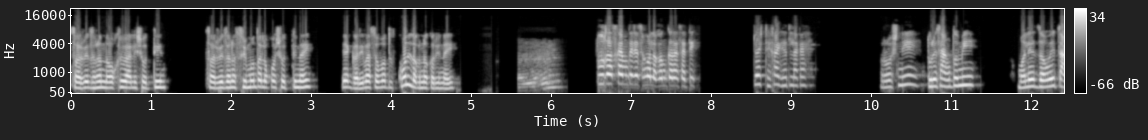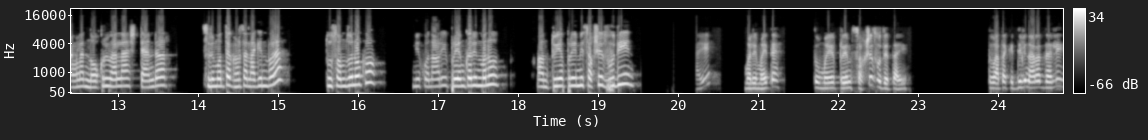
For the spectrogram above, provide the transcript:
सर्वजण नोकरीवाले शोधतील. सर्वजण श्रीमंत लोक शोधतील नाही या गरीबासोबत कोण लग्न करी नाही तू काय त्याच्यासोबत लग्न करायसाठी? तुझ्याच ठिका घेतला काय? रोशनी तुला सांगतो मी. मला जवळ चांगला नोकरीवाला स्टँडर्ड श्रीमंत घरचा लागेल बरं. तू समजू नको? मी कोणावरही प्रेम करीन म्हणून. आणि तुझे प्रेमी सक्सेस होऊ देईन. आई मला माहीत आहे तू माझे प्रेम सक्सेस होत आई तू आता किती नाराज झाली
